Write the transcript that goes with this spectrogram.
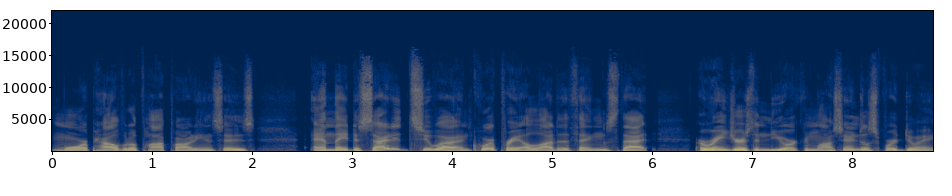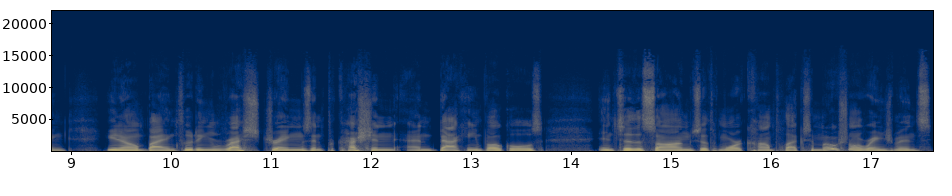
more palatable to pop audiences and they decided to uh, incorporate a lot of the things that arrangers in New York and Los Angeles were doing, you know, by including rush strings and percussion and backing vocals into the songs with more complex emotional arrangements.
